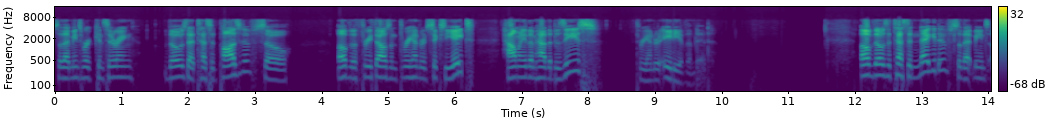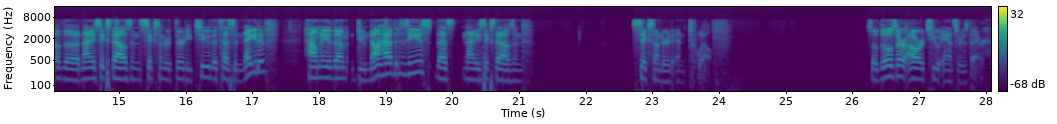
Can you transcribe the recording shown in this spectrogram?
So that means we're considering those that tested positive. So of the 3,368, how many of them had the disease? 380 of them did. Of those that tested negative, so that means of the 96,632 that tested negative, how many of them do not have the disease? That's 96,612. So those are our two answers there.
